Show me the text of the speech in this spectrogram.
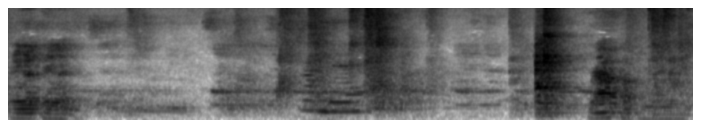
Ingat-ingat 16. Berapa kembaliannya?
